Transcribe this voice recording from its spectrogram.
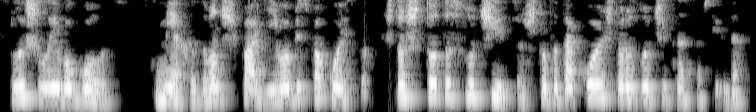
слышала его голос, смех, звон шпаги, его беспокойство, что что-то случится, что-то такое, что разлучит нас навсегда.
